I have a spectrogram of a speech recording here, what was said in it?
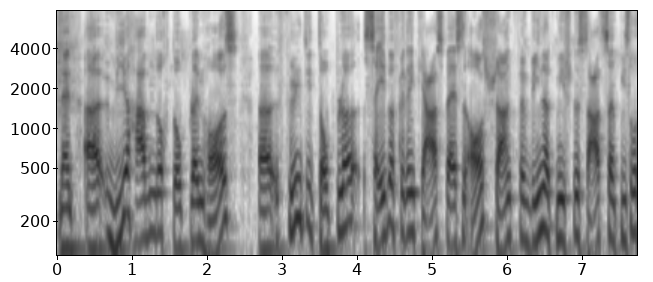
Nein, äh, wir haben noch Doppler im Haus, äh, füllen die Doppler selber für den glasweißen Ausschank, für den Wiener gemischten Satz ein bisschen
